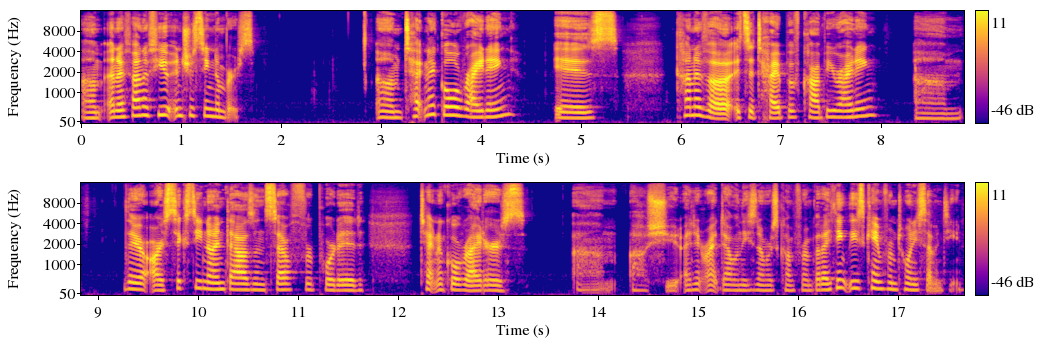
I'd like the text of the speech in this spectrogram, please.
Um, and I found a few interesting numbers. Um, technical writing is kind of a it's a type of copywriting. Um, there are 69,000 self-reported technical writers. Um, oh shoot, I didn't write down when these numbers come from, but I think these came from 2017,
